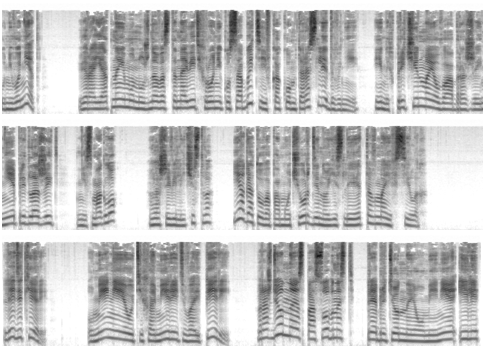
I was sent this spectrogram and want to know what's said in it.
у него нет. Вероятно, ему нужно восстановить хронику событий в каком-то расследовании. Иных причин мое воображение предложить не смогло. Ваше Величество, я готова помочь Ордену, если это в моих силах. Леди Керри, умение утихомирить вайперий, врожденная способность, приобретенное умение или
